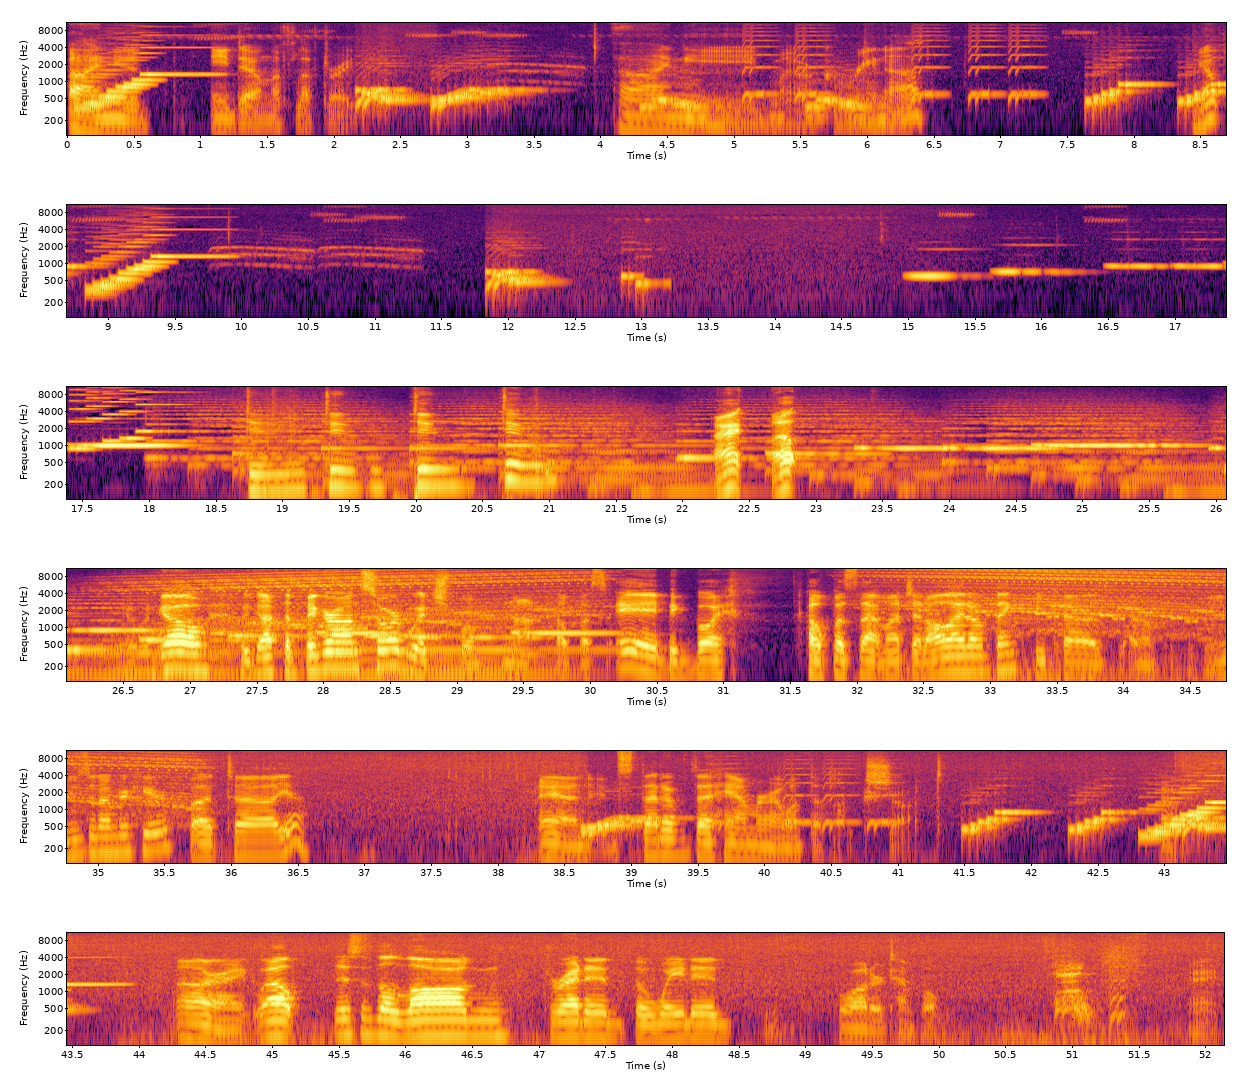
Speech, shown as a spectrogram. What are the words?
I needed A down, left, left, right. I need do do do. All right. Well. Here we go. We got the Bigoron sword, which will not help us. Hey, big boy. Help us that much at all, I don't think, because I don't use it under here. But uh, yeah. And instead of the hammer, I want the hook shot. Oh. Alright, well, this is the long, dreaded, the waited water temple. Alright.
